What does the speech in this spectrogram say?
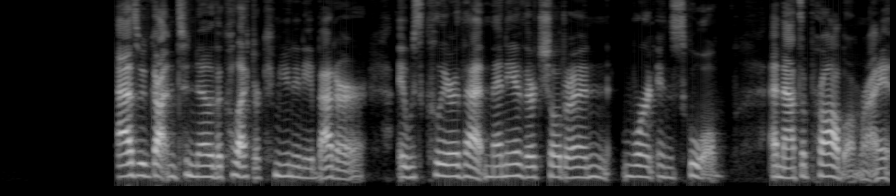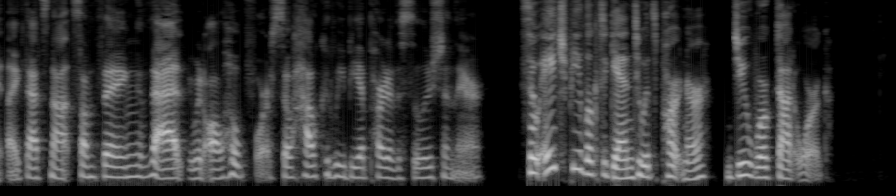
as we've gotten to know the collector community better, it was clear that many of their children weren't in school. And that's a problem, right? Like, that's not something that we would all hope for. So, how could we be a part of the solution there? So, HP looked again to its partner, dowork.org.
